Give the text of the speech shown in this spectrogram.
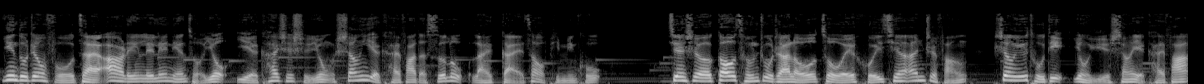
印度政府在二零零零年左右也开始使用商业开发的思路来改造贫民窟，建设高层住宅楼作为回迁安置房，剩余土地用于商业开发，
